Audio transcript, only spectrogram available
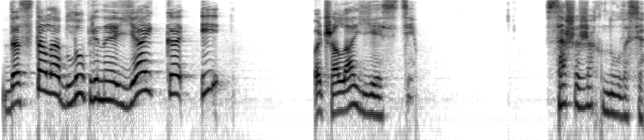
дастала аблупленае яйка і пачала есці. Саша жахнулася.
